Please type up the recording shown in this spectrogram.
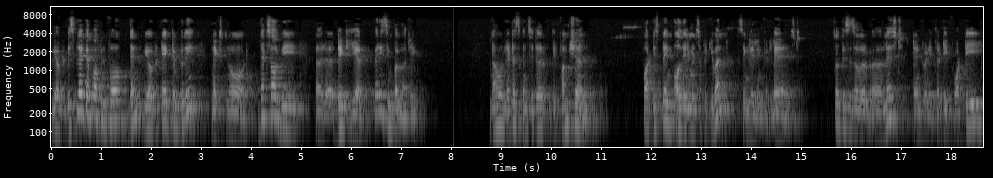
we have to display temp of info. Then we have to take temp to the next node. That's all we uh, did here. Very simple logic. Now let us consider the function for displaying all the elements of a given singly linked list. So this is our uh, list 10, 20, 30, 40.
